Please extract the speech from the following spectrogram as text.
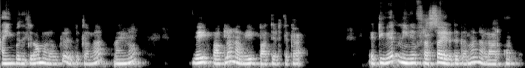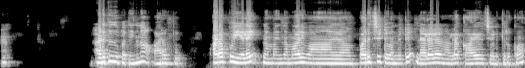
ஐம்பது கிராம் அளவுக்கு எடுத்துக்கோங்க. நான் இன்னும் வெயிட் பார்க்கலாம் நான் வெயிட் பார்த்து எடுத்துக்கிறேன். வெட்டிவேர் நீங்கள் ஃப்ரெஷ்ஷாக எடுத்துக்கோங்க நல்லாயிருக்கும் அடுத்தது பார்த்தீங்கன்னா அரப்பு. அரப்பு இலை நம்ம இந்த மாதிரி வா பறிச்சுட்டு வந்துட்டு நிழல நல்லா காய வச்சு எடுத்துருக்கோம்.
